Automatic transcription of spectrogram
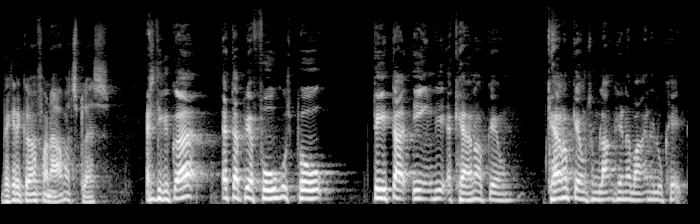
Hvad kan det gøre for en arbejdsplads? Altså det kan gøre, at der bliver fokus på det, der egentlig er kerneopgaven. Kerneopgaven, som langt hen ad vejen er lokalt.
